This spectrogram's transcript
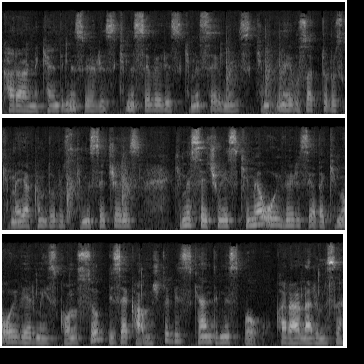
kararını kendimiz veririz. Kimi severiz, kimi sevmeyiz, kime uzak dururuz, kime yakın dururuz, kimi seçeriz, kimi seçmeyiz, kime oy veririz ya da kime oy vermeyiz konusu bize kalmıştı. Biz kendimiz bu kararlarımızı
